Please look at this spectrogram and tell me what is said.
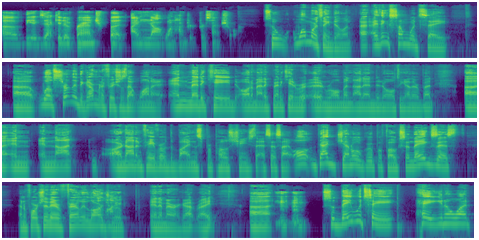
of the executive branch, but I'm not 100% sure. So, one more thing, Dylan. I think some would say, uh, well, certainly the government officials that want to end Medicaid, automatic Medicaid enrollment, not end it altogether, but uh, and and not are not in favor of the Biden's proposed change to SSI. All that general group of folks, and they exist and unfortunately, they're a fairly large group in America, right? Uh, mm-hmm. So they would say, "Hey, you know what?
